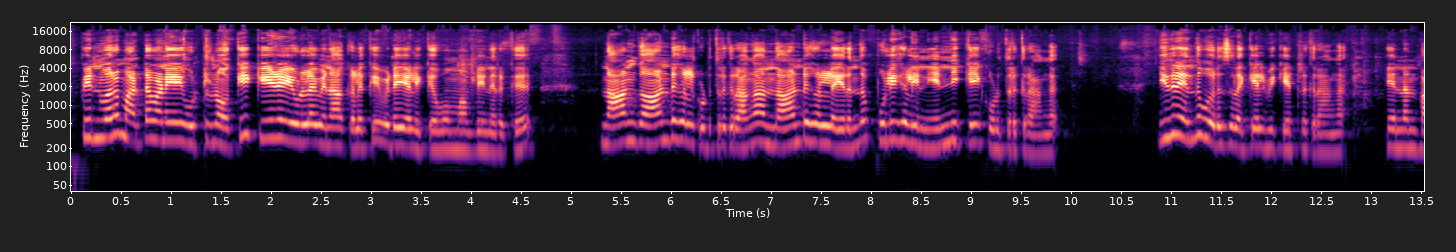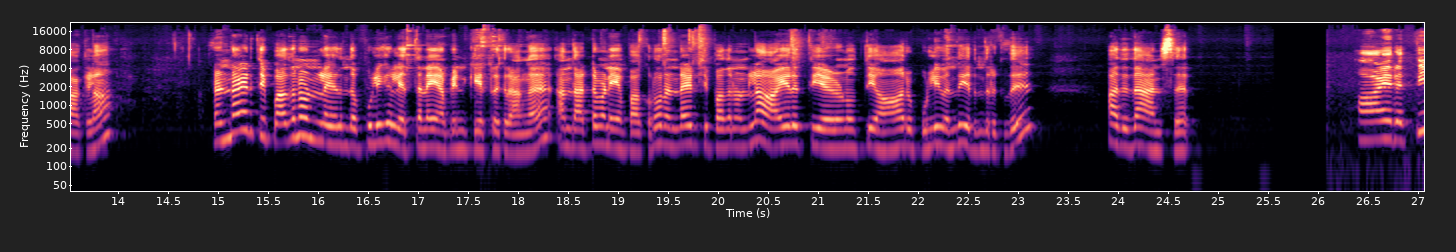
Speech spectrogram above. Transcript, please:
பின்வரும் அட்டவணையை உற்று நோக்கி கீழே உள்ள வினாக்களுக்கு விடையளிக்கவும் அப்படின்னு இருக்குது நான்கு ஆண்டுகள் கொடுத்துருக்குறாங்க. அந்த ஆண்டுகளில் இருந்த புலிகளின் எண்ணிக்கை கொடுத்துருக்குறாங்க. இதுலேருந்து ஒரு சில கேள்வி கேட்டிருக்கிறாங்க. என்னன்னு பார்க்கலாம். ரெண்டாயிரத்தி பதினொன்றில் இருந்த புலிகள் எத்தனை அப்படின்னு கேட்டிருக்கிறாங்க. அந்த அட்டவணையை பார்க்குறோம். ரெண்டாயிரத்தி பதினொன்றில் ஆயிரத்தி எழுநூற்றி ஆறு புலி வந்து இருந்திருக்குது. அதுதான் ஆன்சர் ஆயிரத்தி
